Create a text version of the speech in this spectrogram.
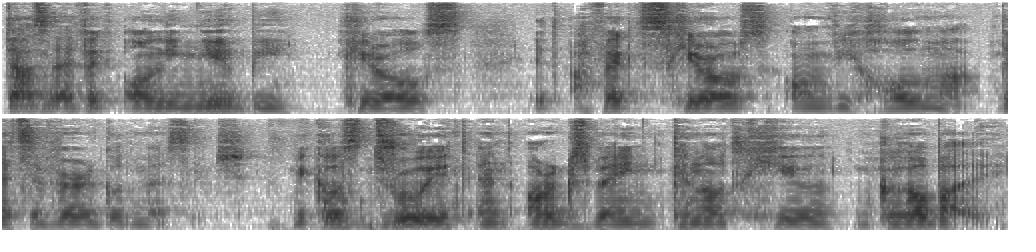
doesn't affect only newbie heroes, it affects heroes on the whole map. That's a very good message. Because Druid and Orcsbane cannot heal globally.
